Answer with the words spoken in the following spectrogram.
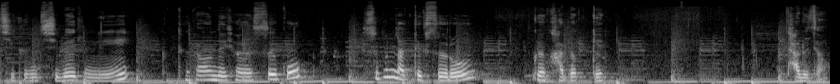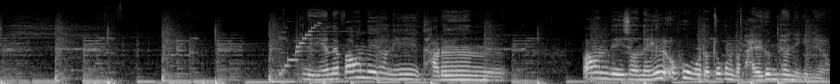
지금 지베르니 같은 파운데이션을 쓰고 수분 라텍스로 그냥 가볍게 다르죠. 근데 얘네 파운데이션이 다른 파운데이션의 1호보다 조금 더 밝은 편이긴 해요.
